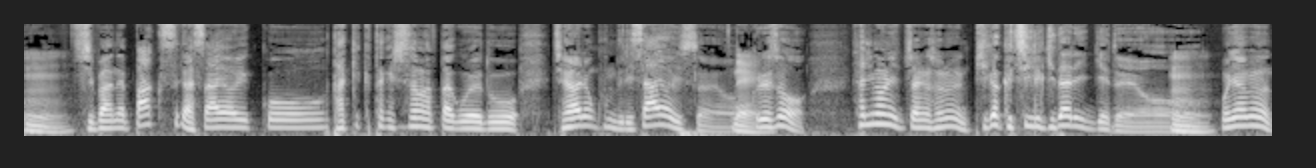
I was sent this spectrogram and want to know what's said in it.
음. 집안에 박스가 쌓여 있고 다 깨끗하게 씻어놨다고 해도 재활용품들이 쌓여 있어요. 네. 그래서 살림하는 입장에서는 비가 그치길 기다리게 돼요. 음. 왜냐하면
